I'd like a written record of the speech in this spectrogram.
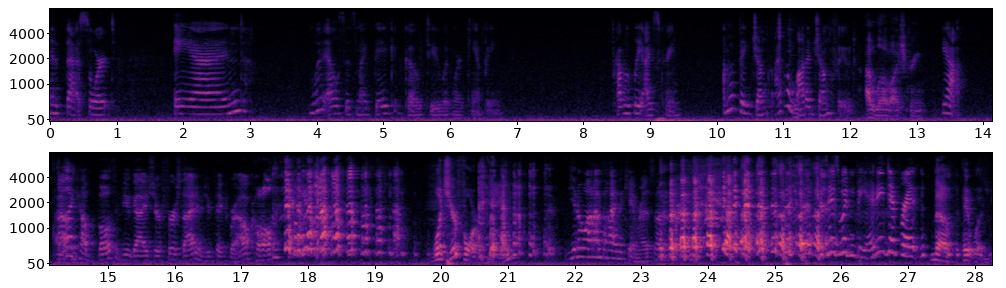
of that sort. And what else is my big go-to when we're camping? Probably ice cream. I'm a big junk. I have a lot of junk food. I love ice cream. Yeah. I like how both of you guys, your first items you picked were alcohol. What's your for, man? you know what? I'm behind the camera. It's not important. Because his wouldn't be any different. no, it wouldn't.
